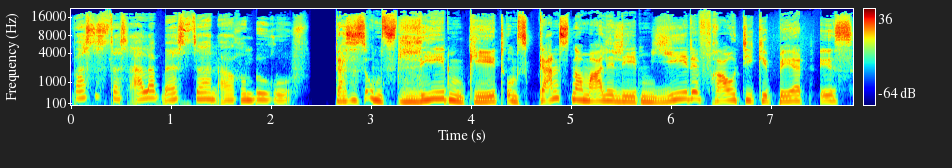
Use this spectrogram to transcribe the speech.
Was ist das Allerbeste an eurem Beruf? Dass es ums Leben geht, ums ganz normale Leben. Jede Frau, die gebärt ist,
